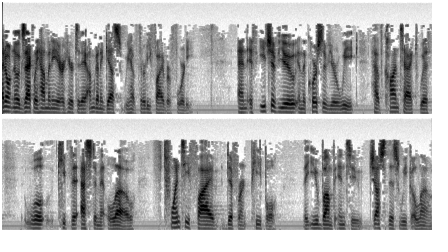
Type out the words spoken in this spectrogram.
I don't know exactly how many are here today. I'm going to guess we have 35 or 40. And if each of you, in the course of your week, have contact with, we'll keep the estimate low, 25 different people that you bump into just this week alone.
